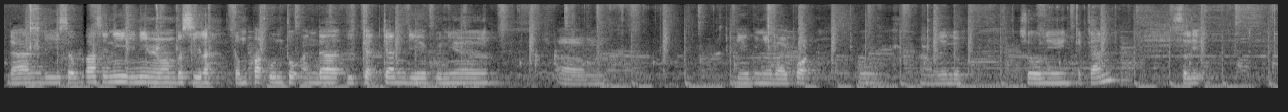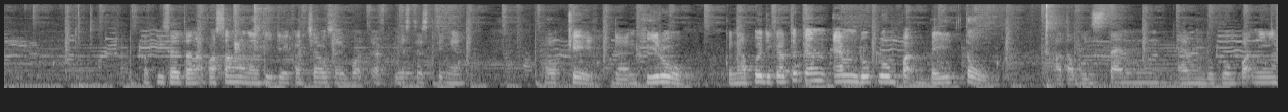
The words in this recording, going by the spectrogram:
Dan di sebelah sini ini memang besi lah tempat untuk anda ikatkan dia punya um, dia punya bipod. Oh, ha, macam tu. So ni tekan selip. Tapi saya tak nak pasang lah nanti dia kacau saya buat FPS testing ya. Okey dan Hero. Kenapa dikatakan M24 Beto ataupun stand M24 ni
